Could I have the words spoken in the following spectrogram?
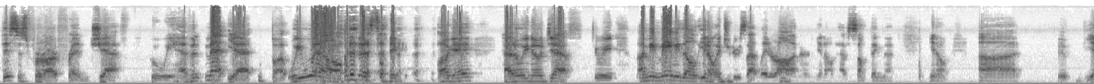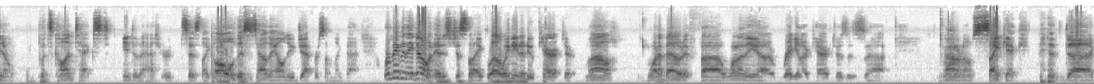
this is for our friend Jeff." Who we haven't met yet, but we will. it's like, okay, how do we know Jeff? Do we? I mean, maybe they'll you know introduce that later on, or you know have something that you know. Uh, you know, puts context into that, or says like, "Oh, this is how they all knew Jeff," or something like that. Or maybe they don't, and it's just like, "Well, we need a new character." Well, what about if uh, one of the uh, regular characters is, uh, I don't know, psychic and uh,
